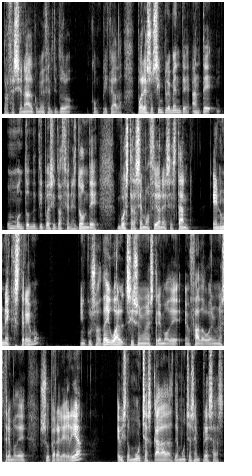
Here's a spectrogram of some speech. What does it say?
profesional, como dice el título, complicada. Por eso, simplemente ante un montón de tipos de situaciones donde vuestras emociones están en un extremo, incluso da igual si es en un extremo de enfado o en un extremo de super alegría, he visto muchas cagadas de muchas empresas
